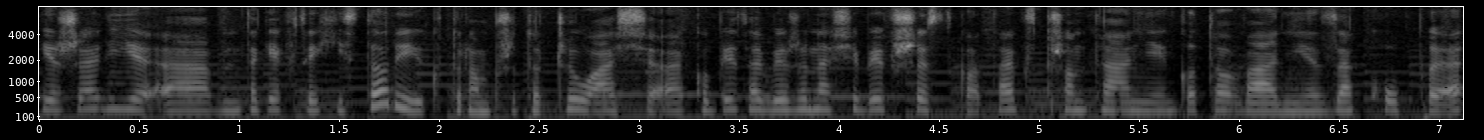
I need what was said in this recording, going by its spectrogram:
Jeżeli, em, tak jak w tej historii, którą przytoczyłaś, e, kobieta bierze na siebie wszystko, tak? Sprzątanie, gotowanie, zakupy, e,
